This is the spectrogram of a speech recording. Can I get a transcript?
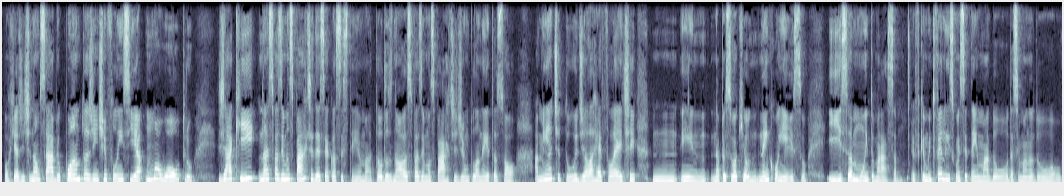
porque a gente não sabe o quanto a gente influencia um ao outro já que nós fazemos parte desse ecossistema, todos nós fazemos parte de um planeta só. A minha atitude, ela reflete na pessoa que eu nem conheço, e isso é muito massa. Eu fiquei muito feliz com esse tema do, da semana do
